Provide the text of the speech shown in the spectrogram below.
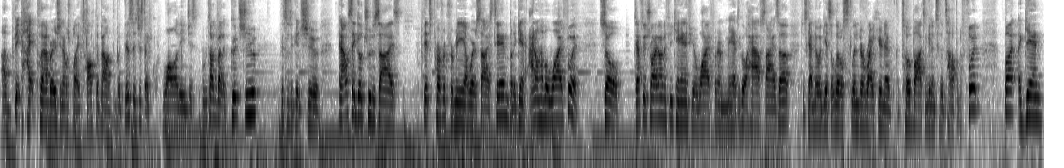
a big hype collaboration that was probably talked about, but this is just a quality, just, we talked about a good shoe, this is a good shoe. And I would say go true to size, fits perfect for me. I wear a size 10, but again, I don't have a wide foot. So definitely try it on if you can. If you're a wide footer, may have to go half size up. Just gotta know it gets a little slender right here in the, toe box and get into the top of the foot. But again,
